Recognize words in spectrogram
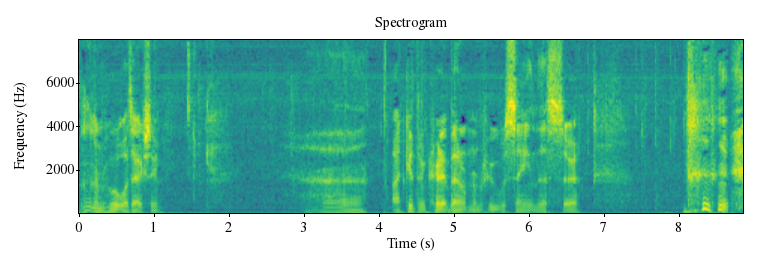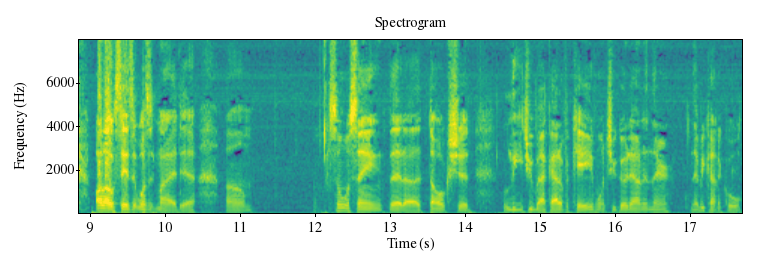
I don't remember who it was actually. Uh, I'd give them credit, but I don't remember who was saying this. So all I will say is it wasn't my idea. Um, someone was saying that uh, dogs should lead you back out of a cave once you go down in there. That'd be kind of cool.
